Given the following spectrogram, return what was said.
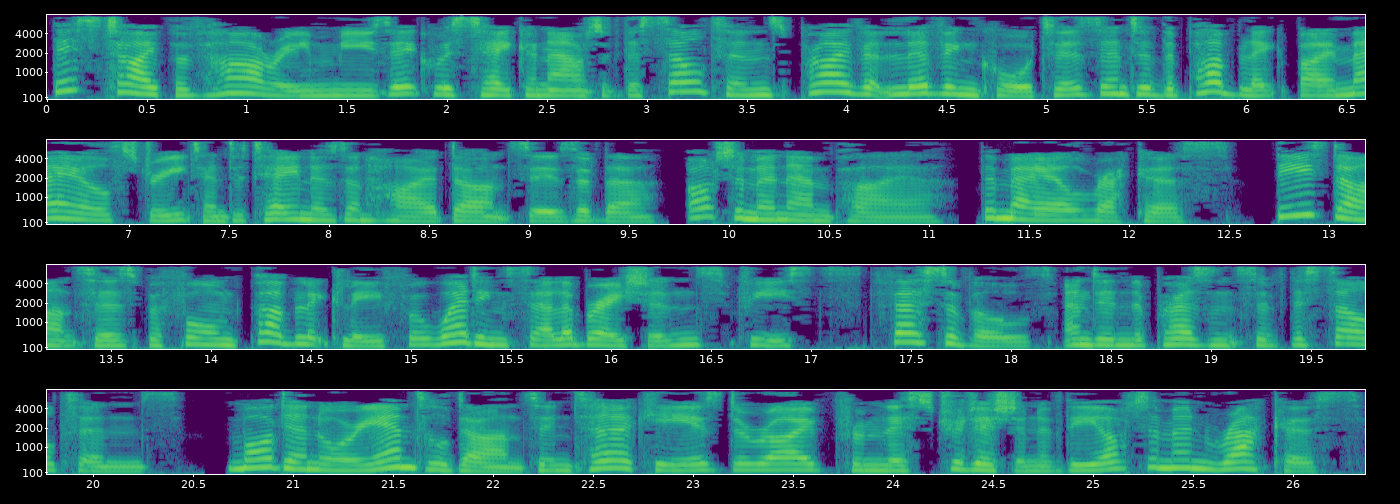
This type of harem music was taken out of the sultan's private living quarters into the public by male street entertainers and hired dancers of the Ottoman Empire. The male raqqas these dancers performed publicly for wedding celebrations, feasts, festivals, and in the presence of the sultans. Modern Oriental dance in Turkey is derived from this tradition of the Ottoman raqqas.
